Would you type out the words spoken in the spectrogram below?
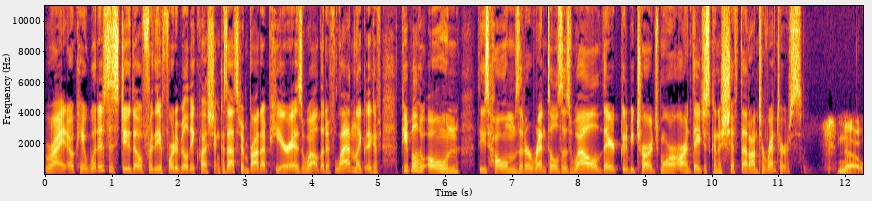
Right. Okay. What does this do though for the affordability question? Because that's been brought up here as well. That if land, like, like if people who own these homes that are rentals as well, they're going to be charged more. Aren't they just going to shift that onto renters? No,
